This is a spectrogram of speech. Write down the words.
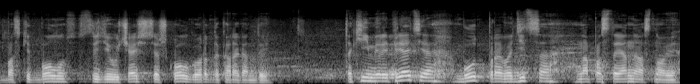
баскетболу среди учащихся школ города Караганды. Такие мероприятия будут проводиться на постоянной основе.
